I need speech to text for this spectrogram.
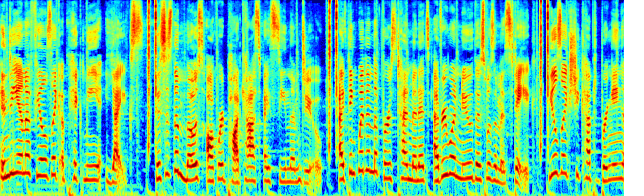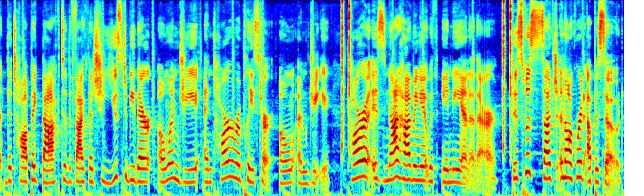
Indiana feels like a pick me, yikes. This is the most awkward podcast I've seen them do. I think within the first 10 minutes, everyone knew this was a mistake. Feels like she kept bringing the topic back to the fact that she used to be there, OMG, and Tara replaced her, OMG. Tara is not having it with Indiana there. This was such an awkward episode.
